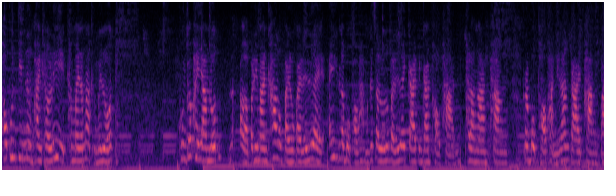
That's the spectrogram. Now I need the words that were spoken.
พอคุณกิน 1,000 แคลอรี่ทำไมน้ำหนักถึงไม่ลด คุณก็พยายามลดปริมาณข้าวลงไปลงไปเรื่อยๆไอ้ระบบเผาผลาญมันก็จะลดลงไปเรื่อยๆกลายเป็นการเผาผลาญพลังงานพัง ระบบเผาผลาญในร่างกายพังไป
